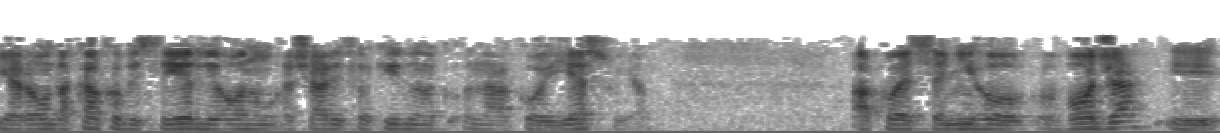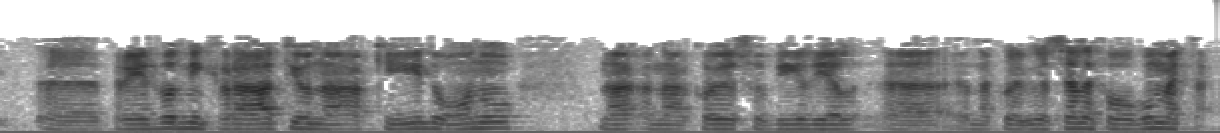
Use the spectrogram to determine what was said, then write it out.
jer onda kako bi slijedili onu ešarijsku akidu na, na kojoj jesu jel? ako je se njihov vođa i e, predvodnik vratio na akidu onu na, na kojoj su bili jel, e, na kojoj je bio Selefovog umeta. E,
